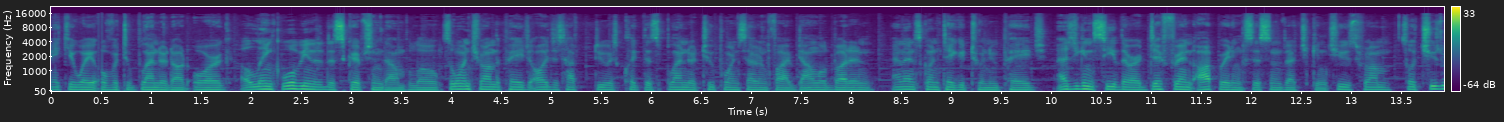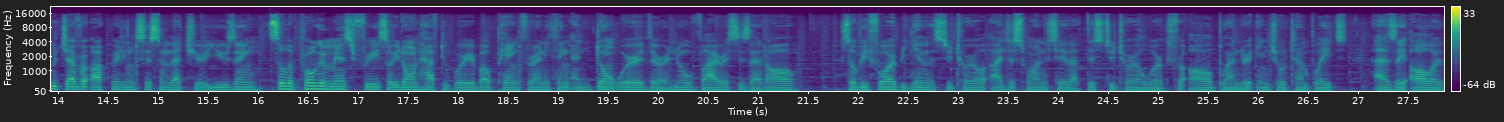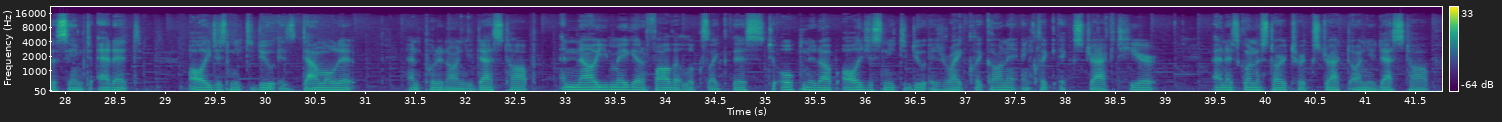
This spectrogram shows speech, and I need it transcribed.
make your way over to blender.org. A link will be in the description down below. So once you're on the page, all you just have to do is click this Blender 2.75 download button and then it's going to take you to a new page. As you can see, there are different operating systems that you can choose from. So choose whichever operating system that you're using. So the program is free so you don't have to worry about paying for anything and don't worry, there are no viruses at all. So before I begin this tutorial, I just want to say that this tutorial works for all Blender intro templates as they all are the same to edit. All you just need to do is download it and put it on your desktop. And now you may get a file that looks like this. To open it up, all you just need to do is right click on it and click extract here. And it's going to start to extract on your desktop.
